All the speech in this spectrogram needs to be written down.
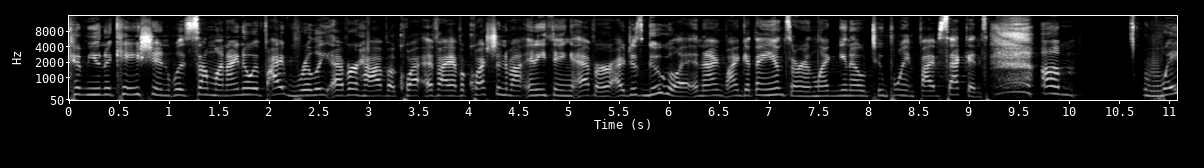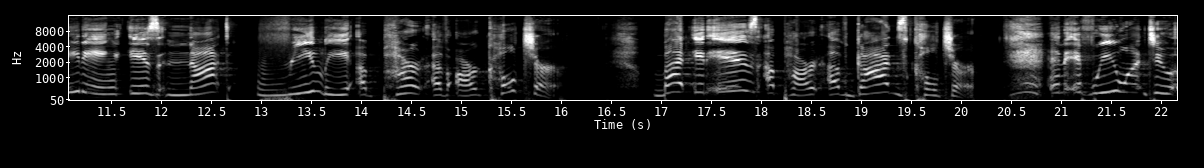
communication with someone. I know if I really ever have a que- if I have a question about anything ever, I just Google it and I, I get the answer in like you know 2.5 seconds. Um, waiting is not really a part of our culture, but it is a part of God's culture. And if we want to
